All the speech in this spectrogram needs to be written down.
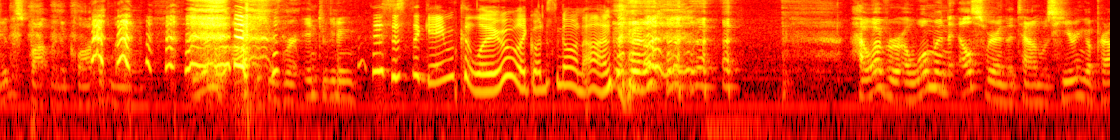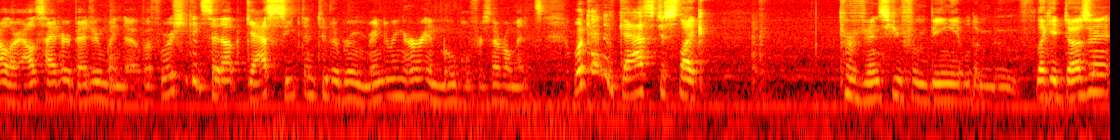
near the spot where the cloth had lain. The officers were interviewing Is this the game Clue? Like, what's going on? However, a woman elsewhere in the town was hearing a prowler outside her bedroom window. Before she could sit up, gas seeped into the room, rendering her immobile for several minutes. What kind of gas just like prevents you from being able to move? Like it doesn't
